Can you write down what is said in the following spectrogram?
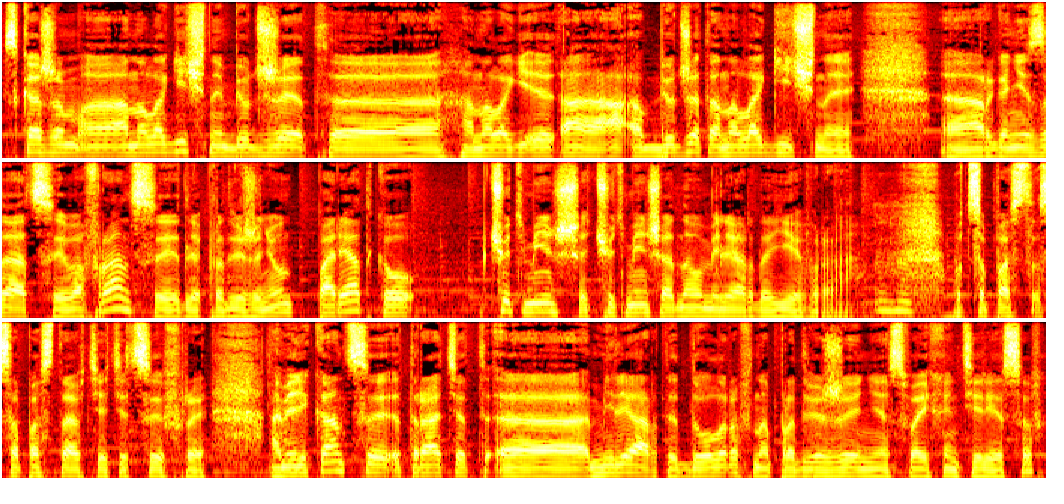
скажем, аналогичный бюджет, аналоги, а, а, бюджет аналогичной организации во Франции для продвижения, он порядка чуть меньше, чуть меньше 1 миллиарда евро. Угу. Вот сопоставьте эти цифры. Американцы тратят э, миллиарды долларов на продвижение своих интересов.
